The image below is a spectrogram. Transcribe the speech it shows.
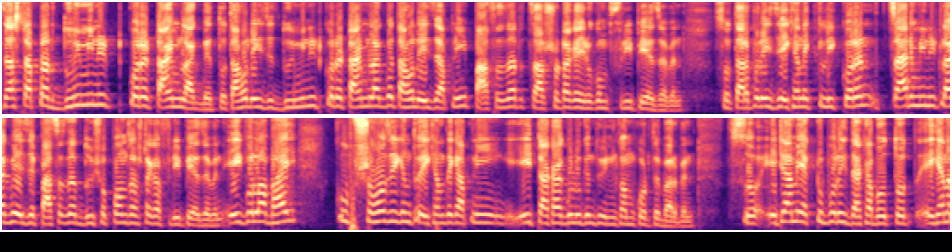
জাস্ট আপনার দুই মিনিট করে টাইম লাগবে। তো তাহলে এই যে দুই মিনিট করে টাইম লাগবে, তাহলে এই যে আপনি পাঁচ হাজার চারশো টাকা এরকম ফ্রি পেয়ে যাবেন। সো তারপরে এই যে এখানে ক্লিক করেন, চার মিনিট লাগবে, এই যে পাঁচ হাজার দুইশো পঞ্চাশ টাকা ফ্রি পেয়ে যাবেন। এইগুলা ভাই খুব সহজেই কিন্তু এখান থেকে আপনি এই টাকাগুলো কিন্তু ইনকাম করতে পারবেন। সো এটা আমি একটু পরেই দেখাবো। তো, এখানে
